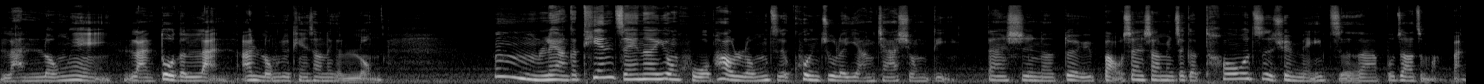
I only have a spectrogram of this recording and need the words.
懒龙哎，懒惰的懒啊，龙就天上那个龙。嗯，两个天贼呢，用火炮笼子困住了杨家兄弟。但是呢，对于宝扇上面这个“偷”字却没辙啊，不知道怎么办。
